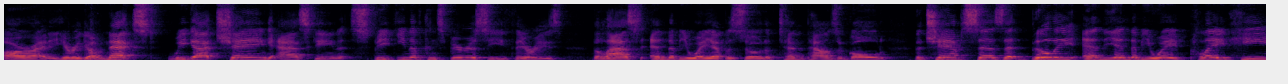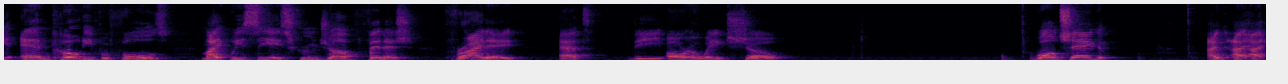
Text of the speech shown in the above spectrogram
Alrighty, here we go. Next, we got Chang asking, speaking of conspiracy theories, the last NWA episode of 10 Pounds of Gold, the champ says that Billy and the NWA played he and Cody for fools. Might we see a screw job finish Friday at the ROH show. Well, Chang, I, I,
